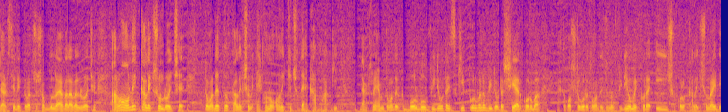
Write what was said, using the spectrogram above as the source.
জার্সি দেখতে পাচ্ছ, সবগুলো অ্যাভেলেবেল রয়েছে আরও অনেক কালেকশন রয়েছে। তোমাদের তো কালেকশন এখনও অনেক কিছু দেখা বাকি। দ্যাটস ওয়াই আমি তোমাদেরকে বলব, ভিডিওটা স্কিপ করবে না, ভিডিওটা শেয়ার করবা। এত কষ্ট করে তোমাদের জন্য ভিডিও মেক করা এই সকল কালেকশন আইডি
